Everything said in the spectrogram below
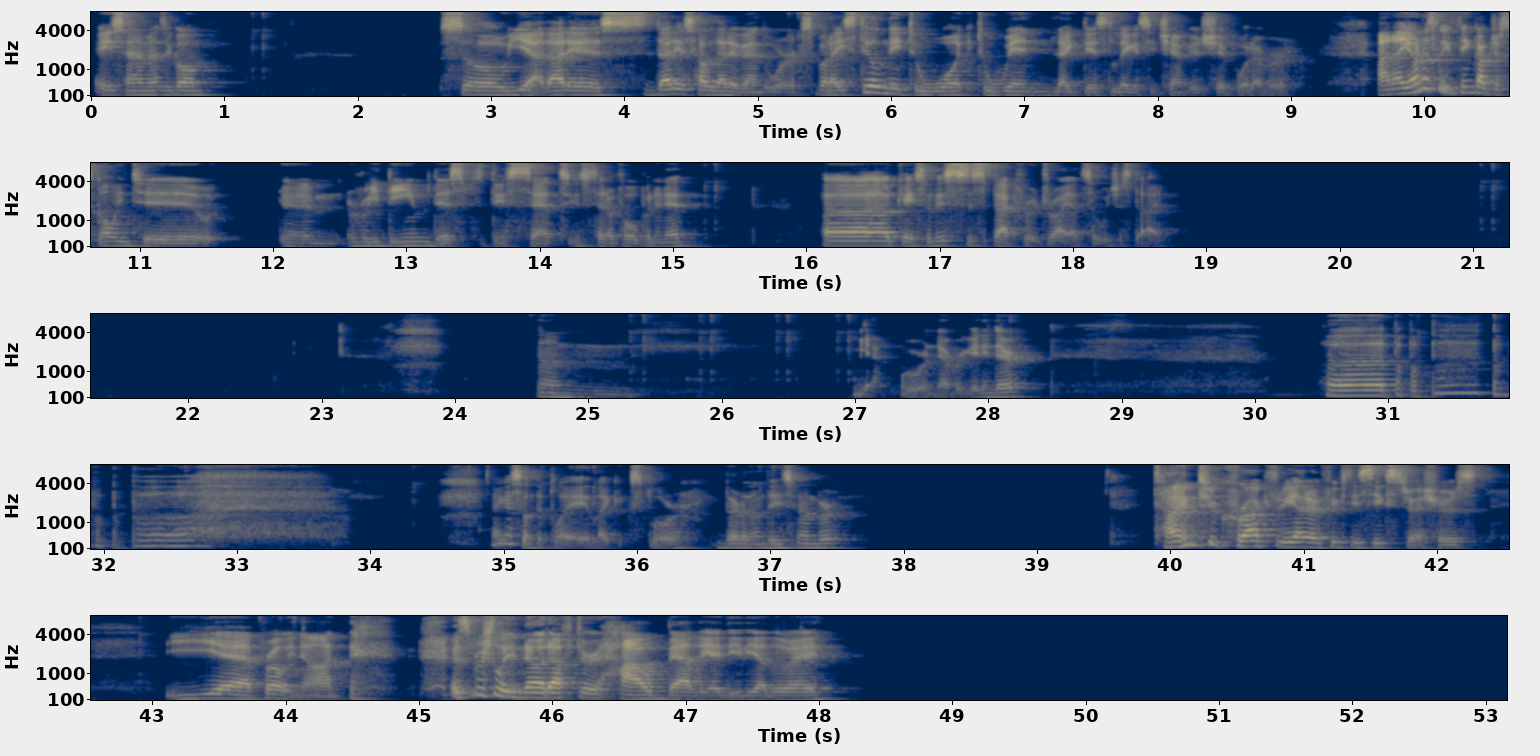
Hey Sam, how's it going? So yeah, that is that is how that event works. But I still need to to win like this Legacy Championship, whatever. And I honestly think I'm just going to um, redeem this this set instead of opening it. Uh, okay, so this is back for a Dryad, so we just died. Um, yeah, we were never getting there. Uh, I guess I'll play like explore better than Dismember. Time to crack 356 treasures. Yeah, probably not. Especially not after how badly I did the other way.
